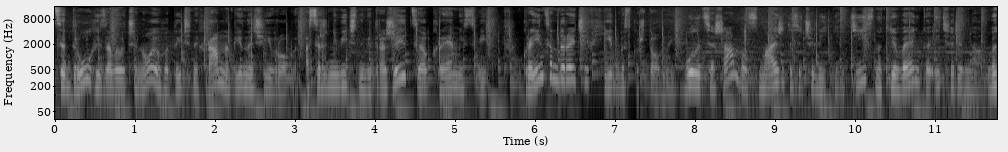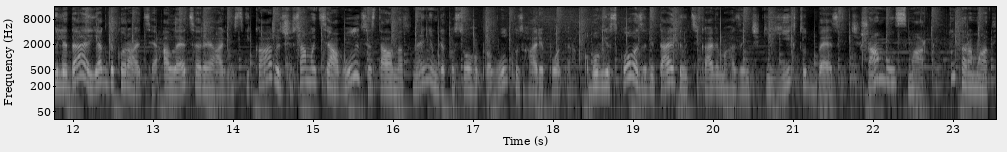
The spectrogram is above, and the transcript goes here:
Це другий за величиною готичний храм на півночі Європи. А середньовічні вітражі це окремий світ. Українцям, до речі, вхід безкоштовний. Вулиця Шамблс майже тисячолітня, тісна, крівенька і чарівна. Виглядає як декорація, але це реальність. І кажуть, що саме ця вулиця стала натхненням для косого провулку з Гаррі Поттера. Обов'язково завітайте у цікаві магазинчики. Їх тут безліч. Шамблс Маркет. Тут аромат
